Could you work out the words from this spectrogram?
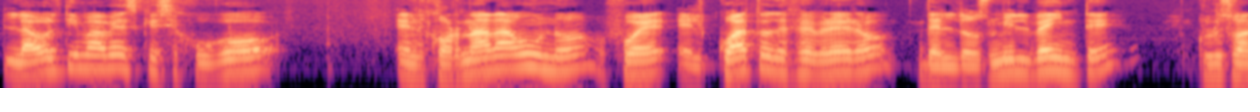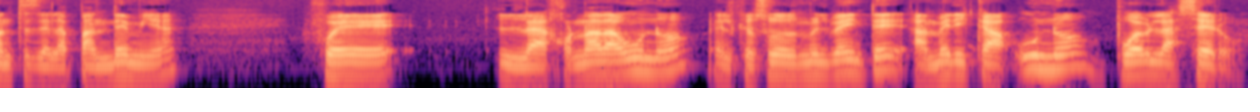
la última vez que se jugó en jornada 1 fue el 4 de febrero del 2020, incluso antes de la pandemia. Fue la jornada 1, el Clausura 2020, América 1, Puebla 0.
